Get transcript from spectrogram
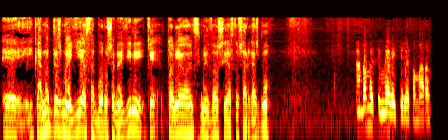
ε, ικανότητες μαγείας θα μπορούσε να γίνει και το λέω έτσι με δόση αυτοσαργασμού. Καλό μεσημέρι κύριε Θωμάρα.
